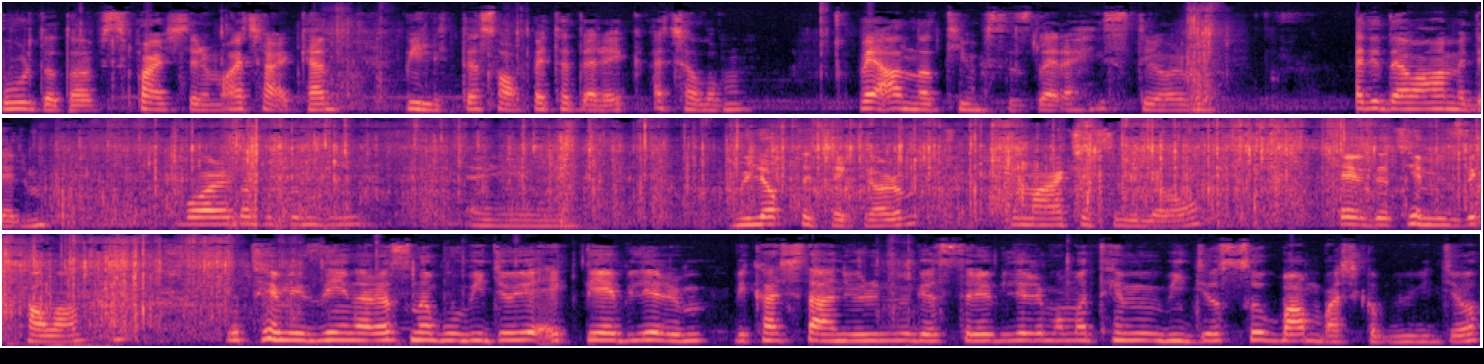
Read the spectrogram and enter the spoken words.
burada da siparişlerimi açarken birlikte sohbet ederek açalım. Ve anlatayım sizlere istiyorum. Hadi devam edelim. Bu arada bugün bir e, vlog da çekiyorum. Cumartesi vlogu evde temizlik falan. Bu temizliğin arasına bu videoyu ekleyebilirim. Birkaç tane ürünümü gösterebilirim ama temi videosu bambaşka bir video.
